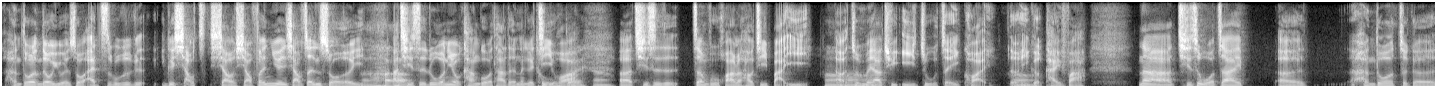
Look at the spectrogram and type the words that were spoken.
很多人都以为说，哎，只不过一个一个小小小分院、小诊所而已啊啊。其实如果你有看过他的那个计划呃，其实政府花了好几百亿啊、啊准备要去医助这一块的一个开发。那其实我在呃很多这个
